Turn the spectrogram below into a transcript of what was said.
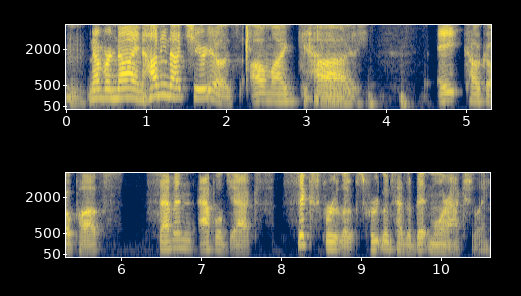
Mm. Number 9, Honey Nut Cheerios. Oh my gosh. 8 Cocoa Puffs, 7 Apple Jacks, 6 Froot Loops. Froot Loops has a bit more actually.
